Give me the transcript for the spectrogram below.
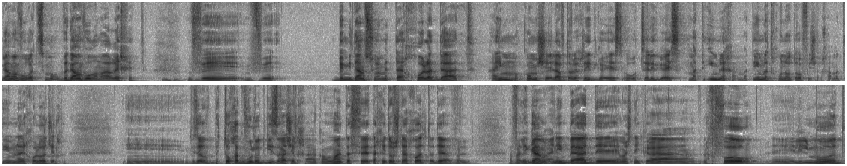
גם עבור עצמו וגם עבור המערכת. Mm-hmm. ובמידה מסוימת אתה יכול לדעת האם המקום שאליו אתה הולך להתגייס או רוצה להתגייס, מתאים לך, מתאים לתכונות אופי שלך, מתאים ליכולות שלך. אה, וזהו, בתוך הגבולות גזרה שלך, כמובן תעשה את הכי טוב שאתה יכול, אתה יודע, אבל, אבל לגמרי, אני בעד אה, מה שנקרא לחפור, אה, ללמוד,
